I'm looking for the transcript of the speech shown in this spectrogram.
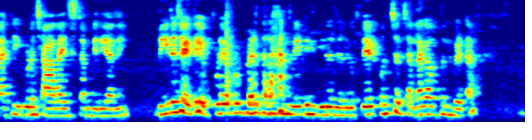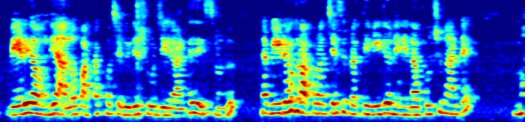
లక్కీ కూడా చాలా ఇష్టం బిర్యానీ. ధీరజ్ అయితే ఎప్పుడెప్పుడు పెడతారా అని వెయిటింగ్ ధీరజ్ ప్లేట్ కొంచెం చల్లగా అవుతుంది బేట. వేడిగా ఉంది. ఆలో పక్కకు వచ్చే వీడియో షూట్ చేయరా అంటే తీస్తుండు. నా వీడియోగ్రాఫర్ వచ్చేసి ప్రతి వీడియో నేను ఇలా కూర్చున్నా అంటే మా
